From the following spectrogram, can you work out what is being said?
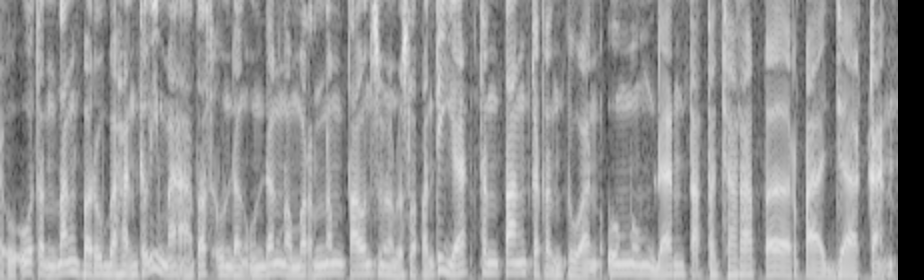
RUU tentang perubahan kelima atas Undang-Undang Nomor 6 Tahun 1983 tentang ketentuan umum dan tata cara perpajakan.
